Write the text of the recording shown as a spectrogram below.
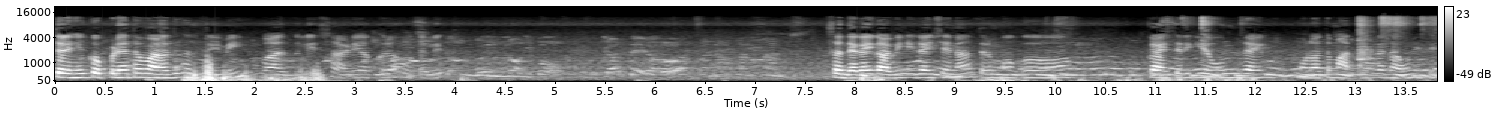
तर हे कपडे आता वाळत घालते मी. वाजले साडे अकरा होत आले. संध्याकाळी गावी निघायचे ना तर मग काहीतरी घेऊन जाईल. म्हणून आता मार्केटला जाऊन येते.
